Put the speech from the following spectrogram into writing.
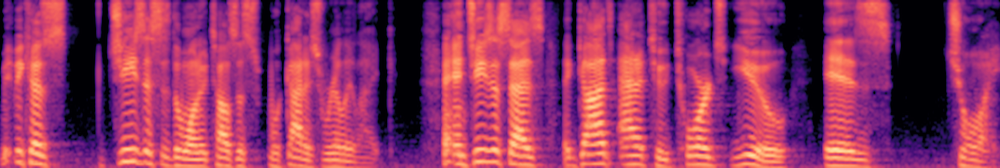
Because Jesus is the one who tells us what God is really like. And Jesus says that God's attitude towards you is joy.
